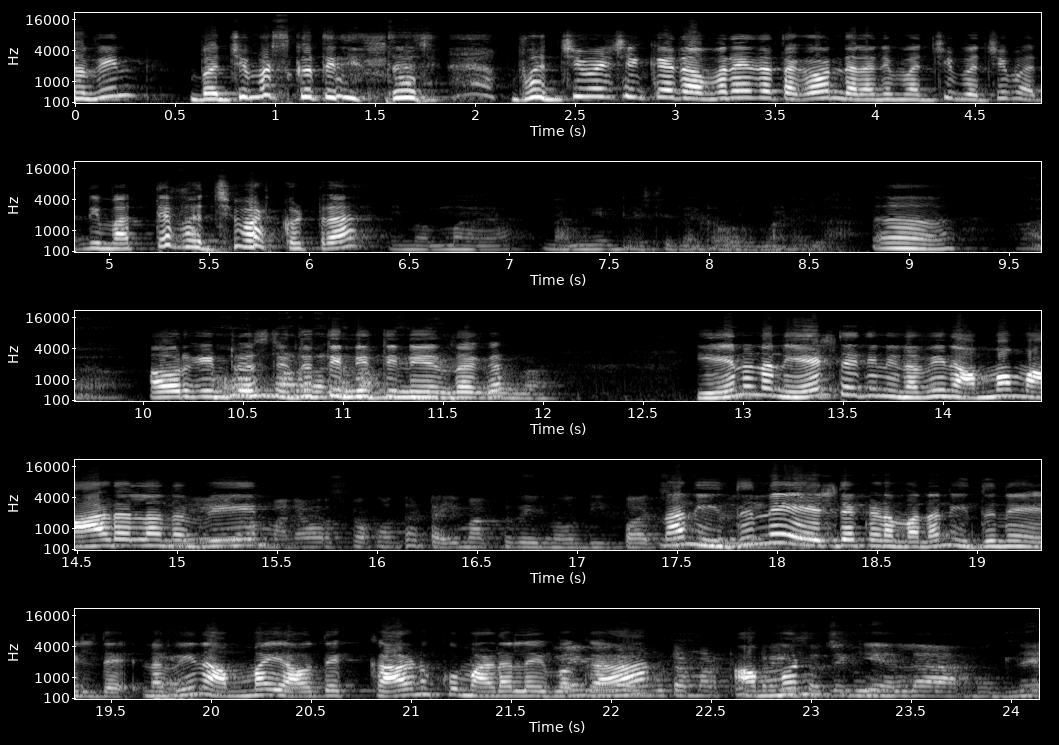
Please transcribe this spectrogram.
ನವೀನ್ ಬಜ್ಜಿ ಮಾಡಿಸ್ಕೊತೀನಿ ಅಂತ. ಬಜ್ಜಿ ಮೆಣಸಿನ್ಕಾಯಿ ನಮ್ಮನೆಯಿಂದ ತಗೊಂಡಲ್ಲ ನಿಮ್ಮ ಅಜ್ಜಿ ಬಜ್ಜಿ ನಿಮ್ಮ ಅತ್ತೆ ಬಜ್ಜಿ ಮಾಡಿಕೊಟ್ರಾ? ನಿಮ್ಮಮ್ಮ ನಮ್ಗೆ ಇಂಟ್ರೆಸ್ಟ್ ಇದ್ದಾಗ ಅವ್ರು ಮಾಡಲ್ಲ. ಅವ್ರಿಗೆ ಇಂಟ್ರೆಸ್ಟ್ ಇದ್ದು ತಿನ್ನಿ ತಿನ್ನಿ ಅಂದಾಗ. ಏನು ನಾನು ಹೇಳ್ತಾ ಇದ್ದೀನಿ ನವೀನ್ ಅಮ್ಮ ಮಾಡಲ್ಲ ನವೀನ್. ಮನೆ ಒರೆಸ್ಬೇಕು ಅಂತ ಟೈಮ್ ಆಗ್ತದೆ ಇನ್ನು ದೀಪ ನಾನು ಇದನ್ನೇ ಹೇಳ್ದೆ ಕಣಮ್ಮ ನಾನು ಇದನ್ನೇ ಹೇಳ್ದೆ. ನವೀನ್ ಅಮ್ಮ ಯಾವ್ದೇ ಕಾರಣಕ್ಕೂ ಮಾಡಲ್ಲ ಇವಾಗ. ಅಮ್ಮ ಎಲ್ಲ ಮೊದ್ಲೇ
